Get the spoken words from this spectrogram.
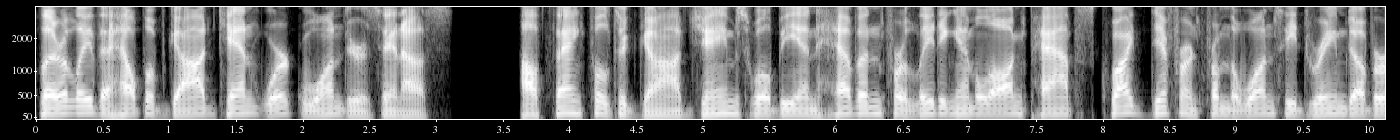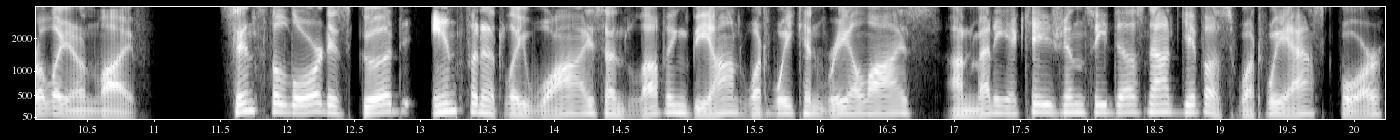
Clearly, the help of God can work wonders in us. How thankful to God James will be in heaven for leading him along paths quite different from the ones he dreamed of earlier in life. Since the Lord is good, infinitely wise, and loving beyond what we can realize, on many occasions he does not give us what we ask for,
